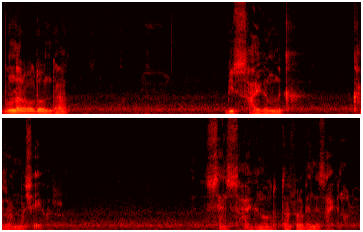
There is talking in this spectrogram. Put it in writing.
Bunlar olduğunda bir saygınlık kazanma şeyi var. Sen saygın olduktan sonra ben de saygın oluyorum.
